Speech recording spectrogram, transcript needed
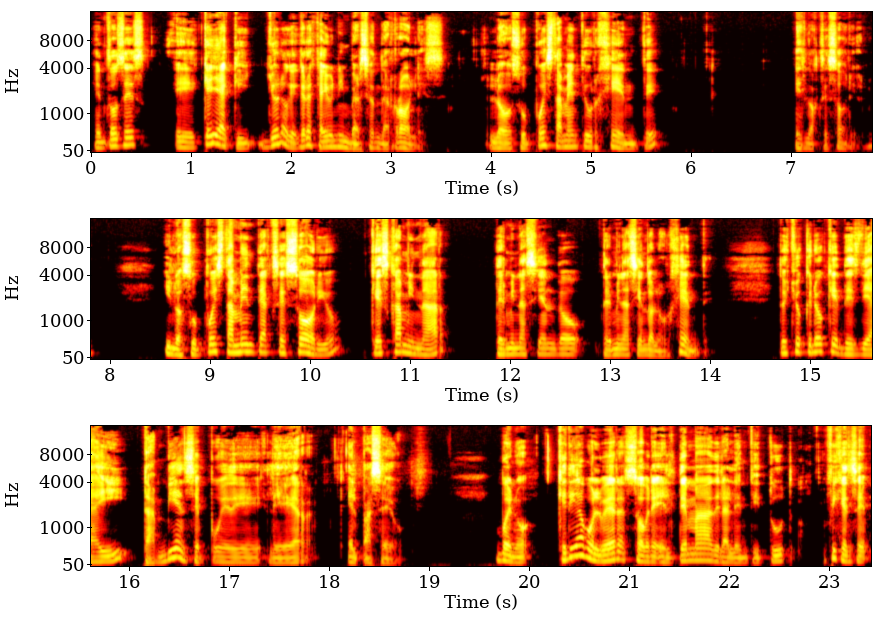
Entonces, eh, ¿qué hay aquí? Yo lo que creo es que hay una inversión de roles. Lo supuestamente urgente es lo accesorio. Y lo supuestamente accesorio, que es caminar, termina siendo, termina siendo lo urgente. Entonces yo creo que desde ahí también se puede leer el paseo. Bueno, Quería volver sobre el tema de la lentitud. Fíjense,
